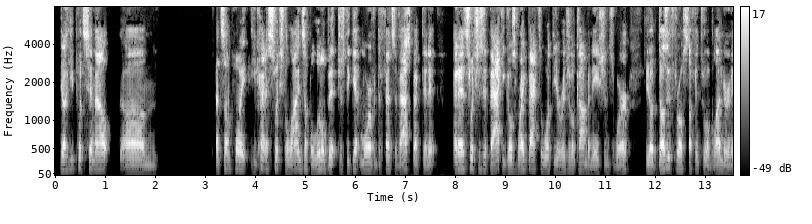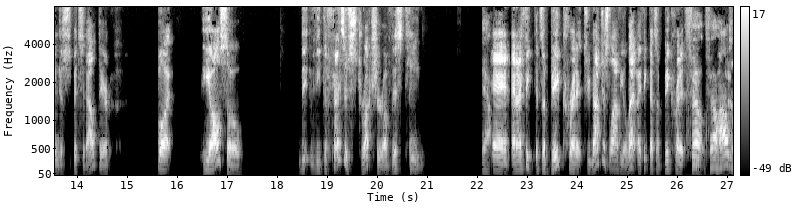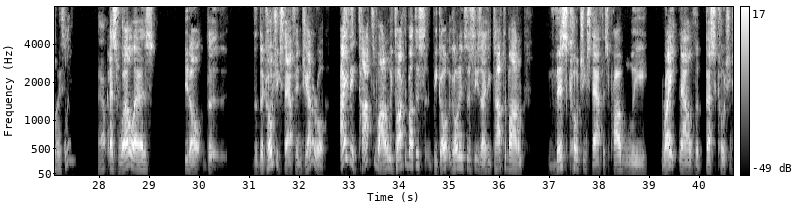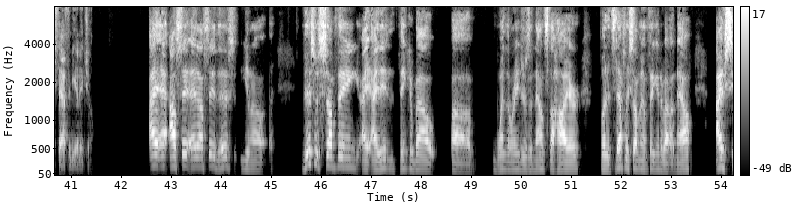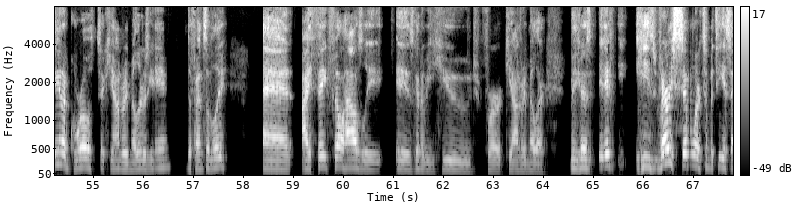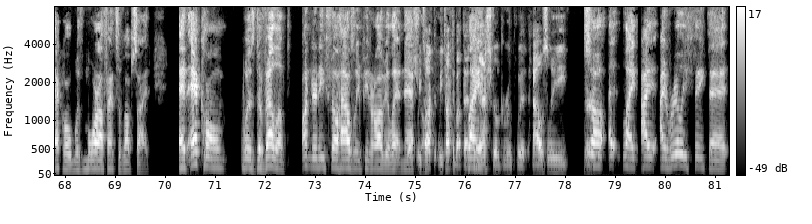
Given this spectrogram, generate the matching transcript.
You know, he puts him out. Um, at some point, he kind of switched the lines up a little bit just to get more of a defensive aspect in it, and then switches it back. It goes right back to what the original combinations were. You know, doesn't throw stuff into a blender and then just spits it out there. But he also the the defensive structure of this team. Yeah. And and I think it's a big credit to not just Laviolette. I think that's a big credit to Phil, Phil Housley. Yep. As well as, you know, the, the, the coaching staff in general. I think top to bottom, we talked about this going into the season. I think top to bottom, this coaching staff is probably right now the best coaching staff in the NHL. I I'll say and I'll say this, you know, this was something I, I didn't think about uh, when the Rangers announced the hire, but it's definitely something I'm thinking about now. I've seen a growth to K'Andre Miller's game defensively, and I think Phil Housley is going to be huge for K'Andre Miller because if he's very similar to Mattias Ekholm with more offensive upside, and Ekholm was developed underneath Phil Housley and Peter Laviolette in Nashville. we talked we talked about that like, the Nashville group with Housley. Or... So like I I really think that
